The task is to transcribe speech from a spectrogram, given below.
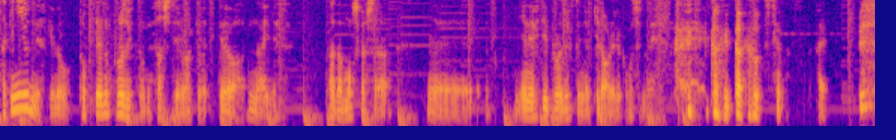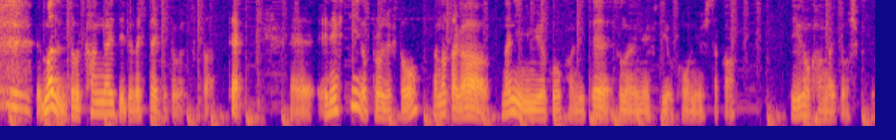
先に言うんですけど、特定のプロジェクトをね、指しているわけではないです。ただもしかしたら、えー NFT プロジェクトには嫌われるかもしれないです。覚覚悟してます。はい。まず、ね、ちょっと考えていただきたいことがちょっとあって、えー NFT のプロジェクト、あなたが何に魅力を感じて、その NFT を購入したかっていうのを考えてほしくて、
